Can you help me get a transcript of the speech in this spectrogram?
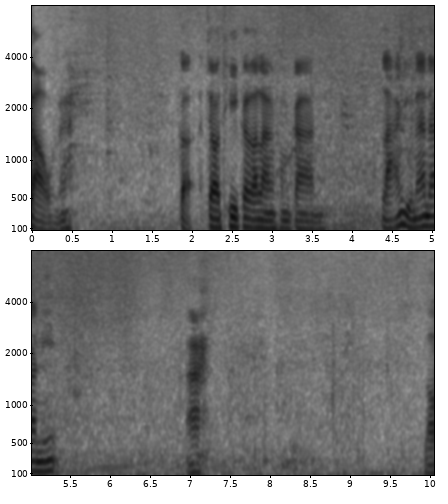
เก่านะ ก็เจ้าที่ก็กำลังทำการล้างอยู่นะด้านนี้ อะ เรา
